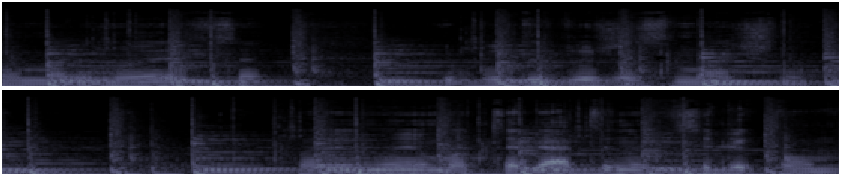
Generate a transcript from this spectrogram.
замаринується і буде дуже смачно. Маринуємо телятину ціліком.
